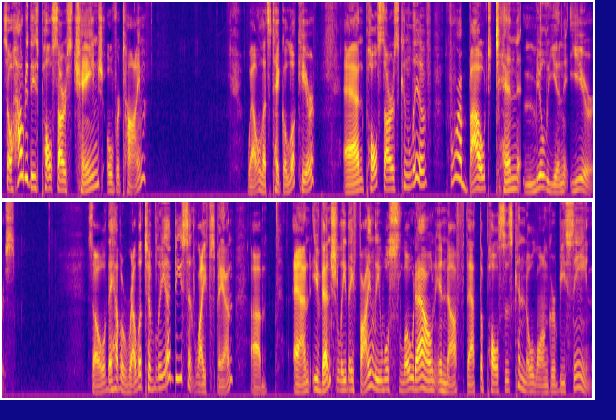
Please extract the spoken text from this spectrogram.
So how do these pulsars change over time? Well, let's take a look here. And pulsars can live for about 10 million years. So they have a relatively a decent lifespan. Um, and eventually they finally will slow down enough that the pulses can no longer be seen.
